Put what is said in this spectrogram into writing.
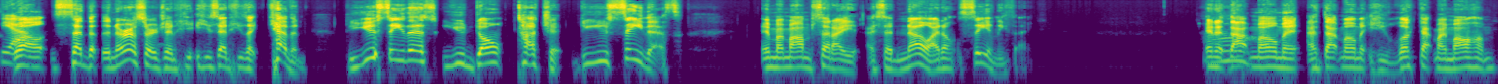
yeah. Well, said that the neurosurgeon, he, he said, he's like, Kevin, do you see this? You don't touch it. Do you see this? And my mom said, I, I said, no, I don't see anything. And at that Oh. moment, at that moment, he looked at my mom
